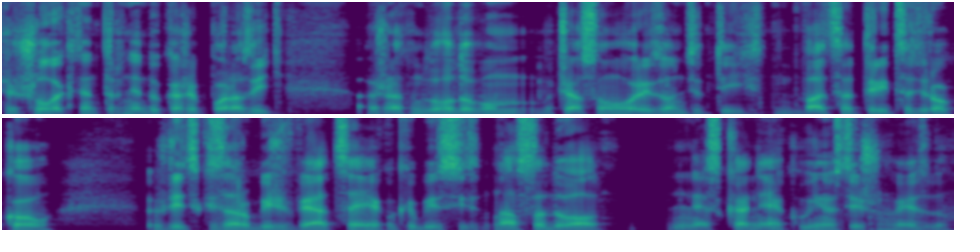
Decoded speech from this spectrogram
že človek ten trh nedokáže poraziť a že na tom dlhodobom časovom horizonte tých 20-30 rokov vždycky zarobíš viacej, ako keby si nasledoval dneska nejakú investičnú hviezdu.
